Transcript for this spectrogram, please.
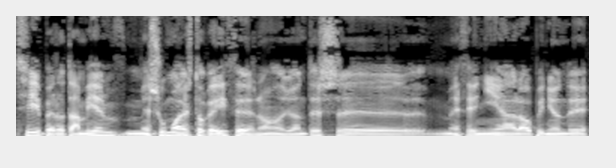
Sí, pero también me sumo a esto que dices, ¿no? Yo antes eh, me ceñía a la opinión de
